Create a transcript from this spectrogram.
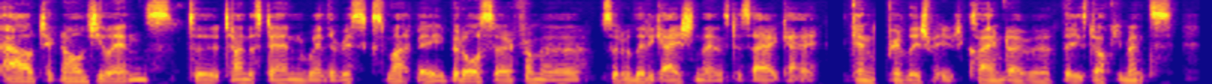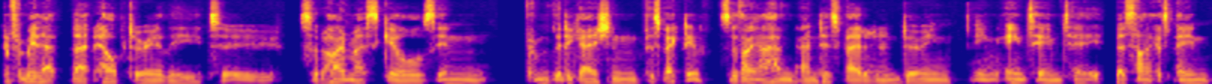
our technology lens to, to understand where the risks might be, but also from a sort of litigation lens to say, okay, can privilege be claimed over these documents? And for me, that, that helped really to sort of hone my skills in from a litigation perspective. So something I hadn't anticipated in doing in, in TMT, but something that's been,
